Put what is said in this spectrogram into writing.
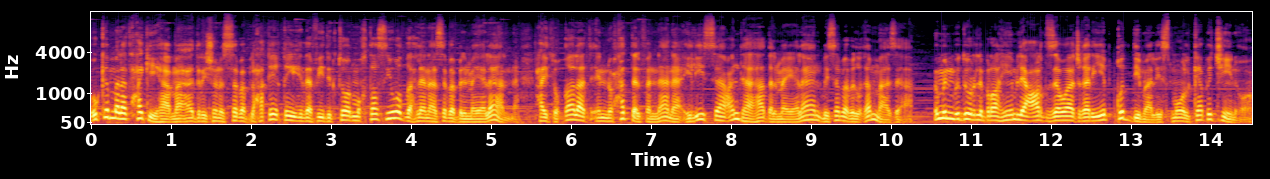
وكملت حكيها ما أدري شنو السبب الحقيقي إذا في دكتور مختص يوضح لنا سبب الميلان حيث قالت إنه حتى الفنانة إليسا عندها هذا الميلان بسبب الغمازة. ومن بدور الإبراهيم لعرض زواج غريب قدم لسمول كابتشينو.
